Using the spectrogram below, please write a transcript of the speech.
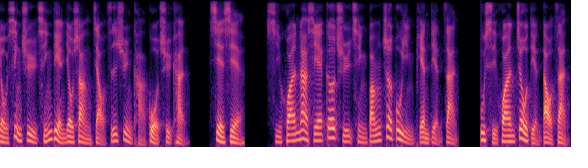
有兴趣请点右上角资讯卡过去看。谢谢。喜欢那些歌曲请帮这部影片点赞。不喜欢就点到赞。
